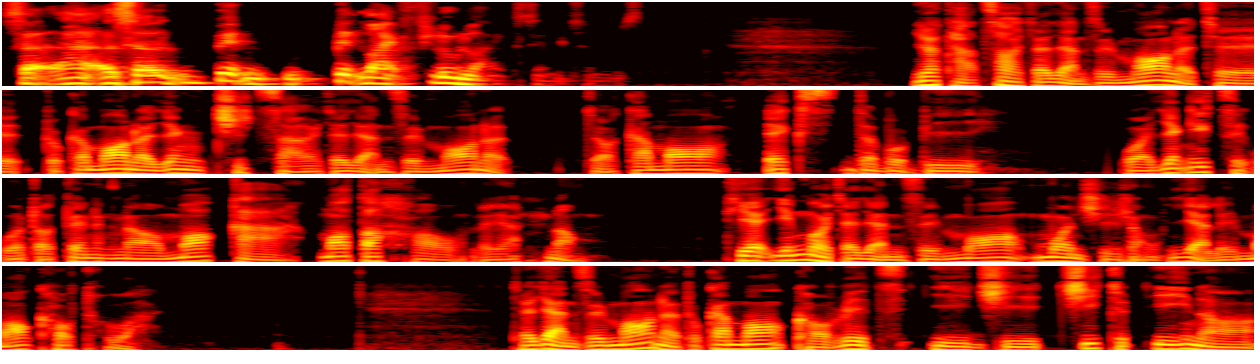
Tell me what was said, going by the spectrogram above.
So, uh, so bit bit like flu-like symptoms. Yo thả cho cho dành rồi mò là chế tụ cá mò là ยัง chỉ sợ cho dành rồi mò là cho cá mò x double b. Và ยัง ít sự của trò tên hằng nó mò cả mò to hậu là nòng. Thiệt những mò cho dành rồi mò muốn chỉ dùng giờ lấy mò khâu thua. Cho dành rồi mò là tụ cá mò covid eg chỉ chút ý nó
